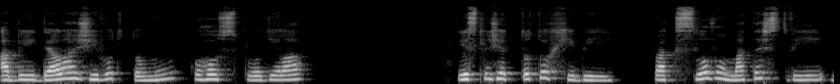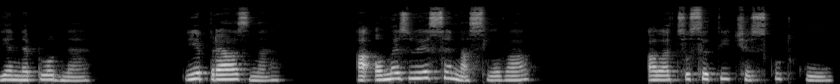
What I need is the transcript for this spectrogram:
aby dala život tomu, koho splodila. Jestliže toto chybí, pak slovo mateřství je neplodné, je prázdné a omezuje se na slova, ale co se týče skutků,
